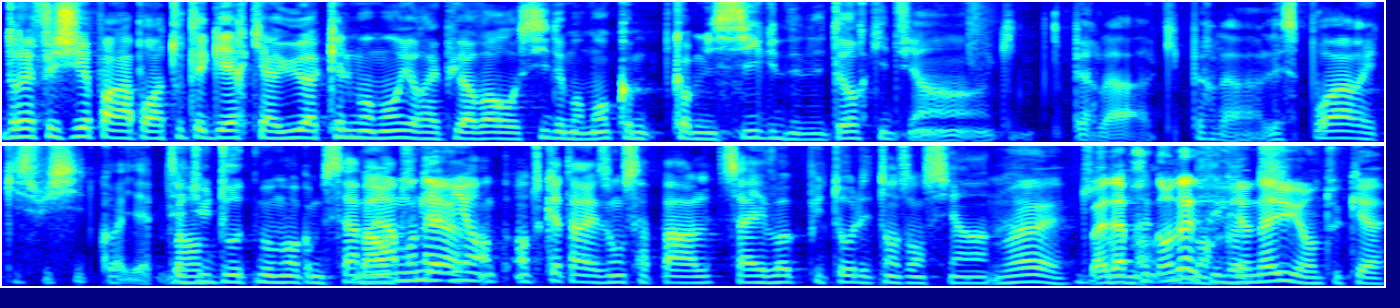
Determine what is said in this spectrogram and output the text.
de réfléchir par rapport à toutes les guerres qu'il y a eu, à quel moment il y aurait pu avoir aussi des moments comme, comme ici, Denethor qui devient, qui, qui perd la, qui perd l'espoir et qui suicide quoi. Il y a peut-être Bah, eu d'autres moments comme ça, bah, mais à mon cas- avis, en, en tout cas, t'as raison, ça parle, ça évoque plutôt les temps anciens. Ouais, Bah, d'après Gandalf, il y en a eu en tout cas.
